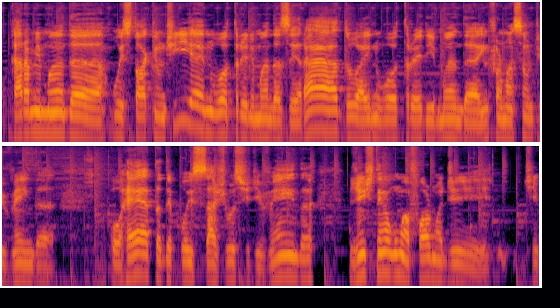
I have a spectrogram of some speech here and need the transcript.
o cara me manda o estoque um dia, no outro ele manda zerado, aí no outro ele manda informação de venda correta, depois ajuste de venda. A gente tem alguma forma de, de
